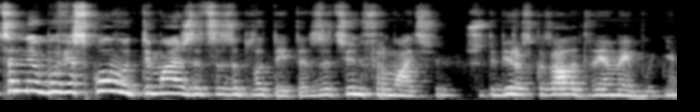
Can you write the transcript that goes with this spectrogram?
це не обов'язково ти маєш за це заплатити, за цю інформацію, що тобі розказали твоє майбутнє.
